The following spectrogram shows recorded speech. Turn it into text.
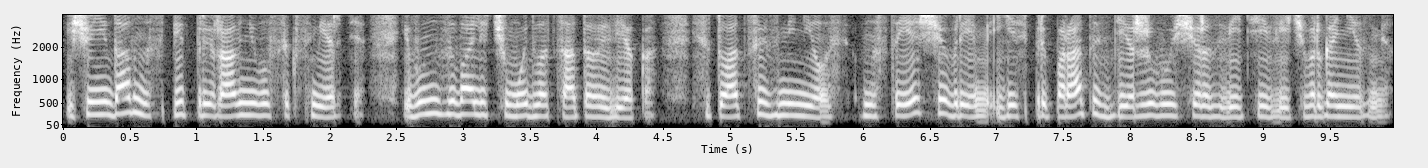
Еще недавно СПИД приравнивался к смерти. Его называли чумой 20 века. Ситуация изменилась. В настоящее время есть препараты, сдерживающие развитие ВИЧ в организме.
